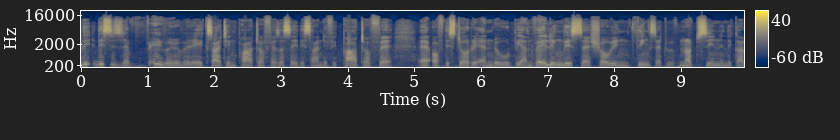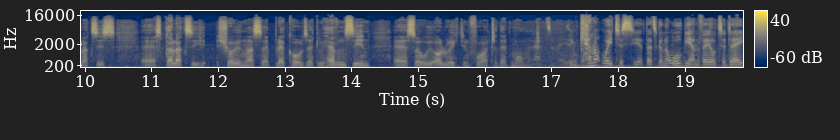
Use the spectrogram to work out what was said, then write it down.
th- this is a very, very, very exciting part of, as I say, the scientific part of uh, uh, of the story, and we will be unveiling this, uh, showing things that we've not seen in the galaxies, uh, galaxy showing us uh, black holes that we haven't seen. So we're all waiting forward to that moment. That's amazing. Cannot wait to see it. That's going to all be unveiled today.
